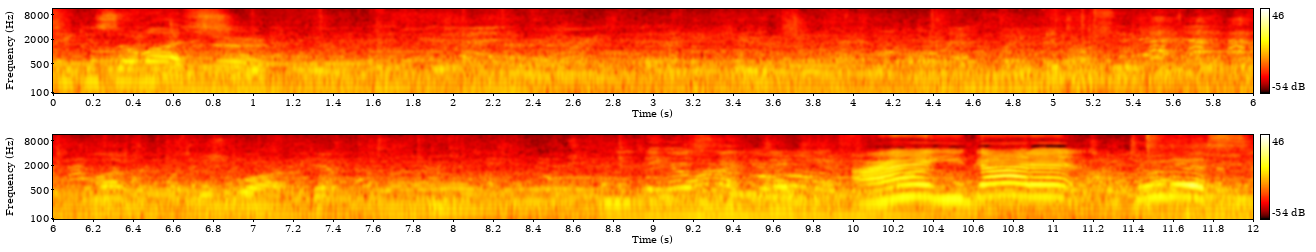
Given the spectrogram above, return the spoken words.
Thank you so much. All right, you got it. Do this.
